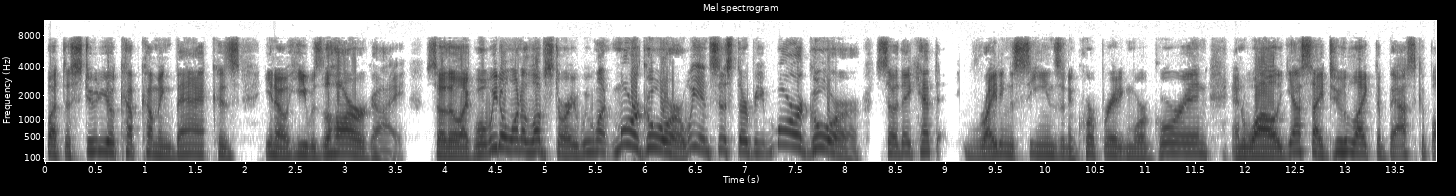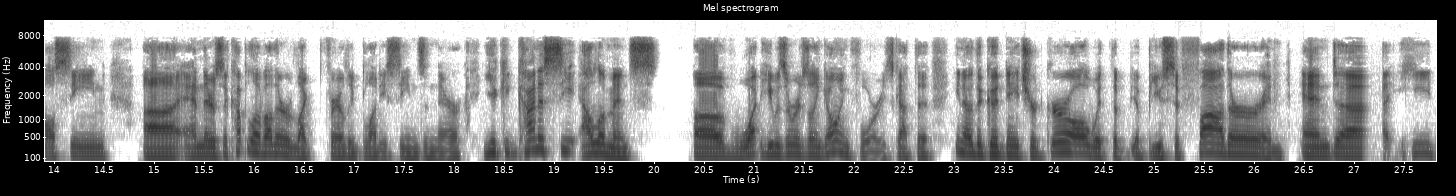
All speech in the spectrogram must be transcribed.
but the studio kept coming back because you know he was the horror guy. So they're like well we don't want a love story. We want more gore. We insist there be more gore. So they kept writing scenes and incorporating more gore in. And while yes, I do like the basketball scene, uh, and there's a couple of other like fairly bloody scenes in there, you can kind of see elements of what he was originally going for. He's got the you know the good-natured girl with the abusive father, and and uh, he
